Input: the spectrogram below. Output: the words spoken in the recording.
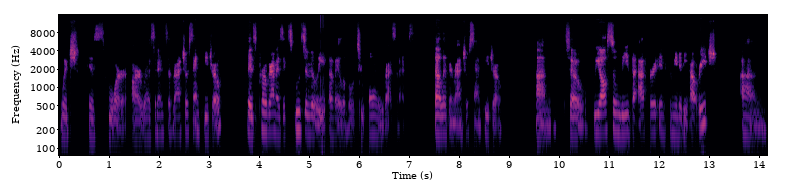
which is for our residents of Rancho San Pedro. This program is exclusively available to only residents that live in Rancho San Pedro. Um, so we also lead the effort in community outreach, um,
